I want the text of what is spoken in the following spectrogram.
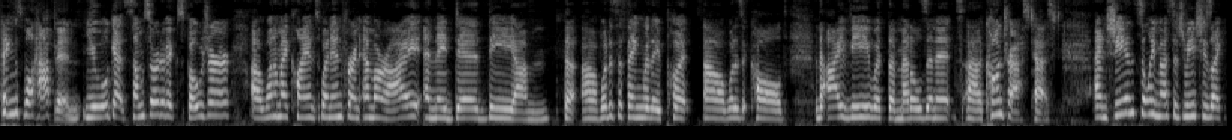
things will happen. You will get some sort of exposure. Uh, one of my clients went in for an MRI and they did the, um, the, uh, what is the thing where they put, uh, what is it called? The IV with the metals in it, uh, contrast test. And she instantly messaged me. She's like,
